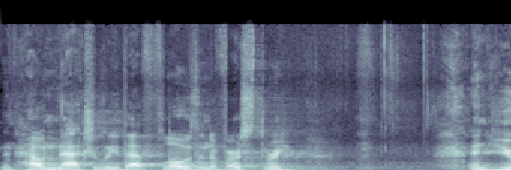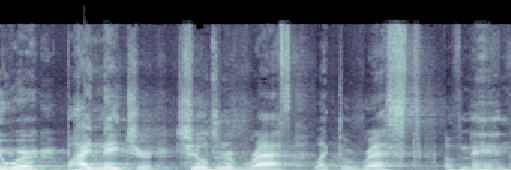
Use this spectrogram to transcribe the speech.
And how naturally that flows into verse 3. And you were by nature children of wrath like the rest of mankind.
